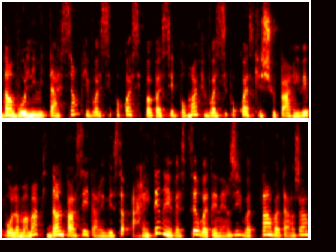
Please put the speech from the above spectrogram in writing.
dans vos limitations, puis voici pourquoi c'est pas possible pour moi, puis voici pourquoi est-ce que je suis pas arrivée pour le moment, puis dans le passé est arrivé ça. Arrêtez d'investir votre énergie, votre temps, votre argent,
